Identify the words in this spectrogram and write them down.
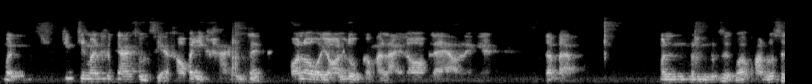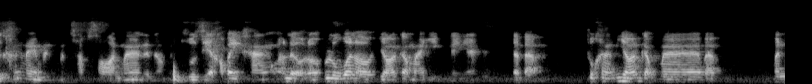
เหมือนจริง ๆ มันคือการสูญเสียเขาไปอีกครั้งเลยเพราะเราย้อนลูปกลับมาหลายรอบแล้วอะไรเงี้ย แต่แบบมันมันรู้สึกว่าความรู้สึกข้างในมันมันซับซ้อนมากเลยเนาะสูญเสียเขาไปอีกครั้งแล้วเดี๋ยวเรารู้ว่าเราย้อนกลับมาอีกอะไรเงี้ย แต่แบบทุกครั้งที่ย้อนกลับมาแบบมัน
